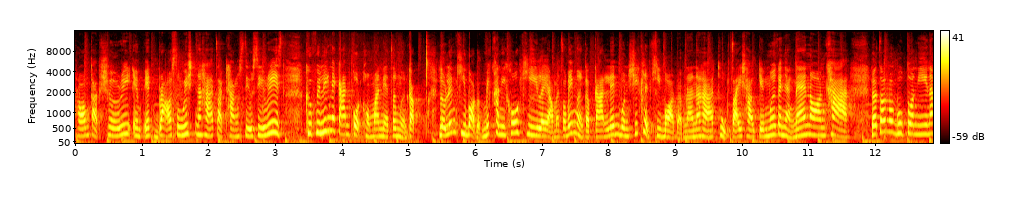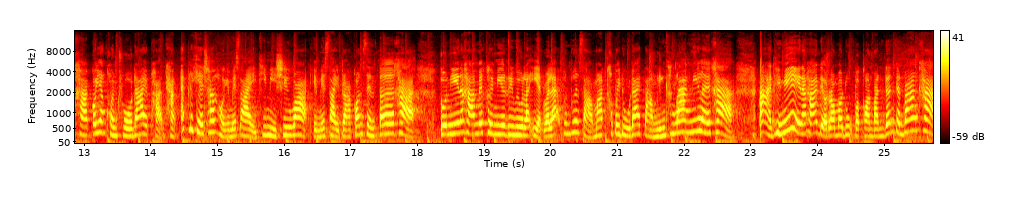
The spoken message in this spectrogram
พร้อมกับ Cherry MX Brow Switch นะคะ จากทาง Steel Series คือฟีลลิ่งในการกดของมันเนี่ยจะเหมือนกับเราเล่นคีย์บอร์ดแบบ Mechanical Key เลยอะมันจะไม่เหมือนกับการเล่นบนชิคเลตคีย์บอร์ดแบบนั้นนะคะ ถูกใจชาวเกมเมอร์กันอย่างแน่นอนค่ะ แล้วเจ้าโน้ตบุ๊กตัวนี้นะคะ ก็ยังคอนโทรลได้ผ่านทางแอปพลิเคชันของ MSI ที่มีชื่อว่า MSI Dragon Center ค่ะ ตัวนี้นะคะไม่เคยมีรีวิวละเอียดไว้แล้ว เพื่อนๆ สามารถเข้าไปดูได้ตามลิงก์ข้างล่างนี่เลยค่ะ อ่าทีนี้นะคะเดี๋ยวเรามาดูอุปกรณ์บันเดิลกันบ้างค่ะ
